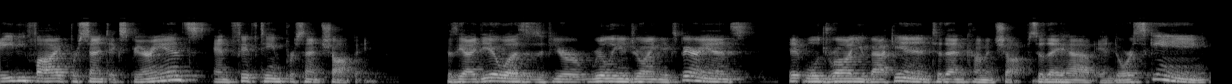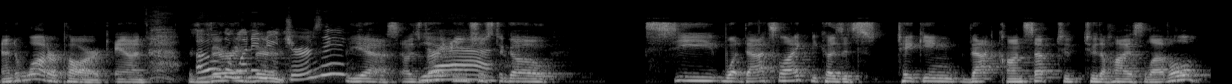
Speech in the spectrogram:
85% experience and 15% shopping. Because the idea was is if you're really enjoying the experience, it will draw you back in to then come and shop. So they have indoor skiing and a water park and oh, very, the one very, in New Jersey. Yes, I was very yeah. anxious to go see what that's like because it's taking that concept to to the highest level.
